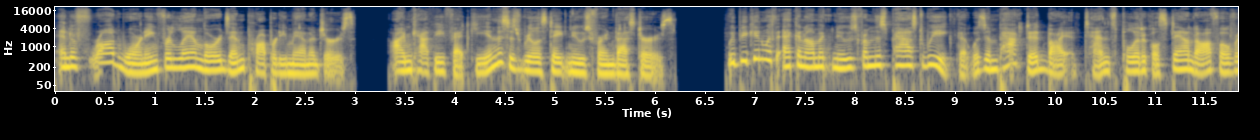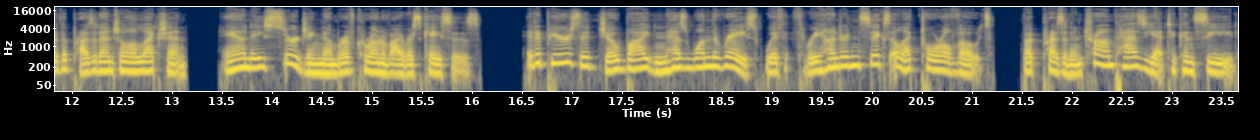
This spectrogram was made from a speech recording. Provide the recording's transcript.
and a fraud warning for landlords and property managers. I'm Kathy Fettke, and this is Real Estate News for Investors. We begin with economic news from this past week that was impacted by a tense political standoff over the presidential election and a surging number of coronavirus cases. It appears that Joe Biden has won the race with 306 electoral votes, but President Trump has yet to concede.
